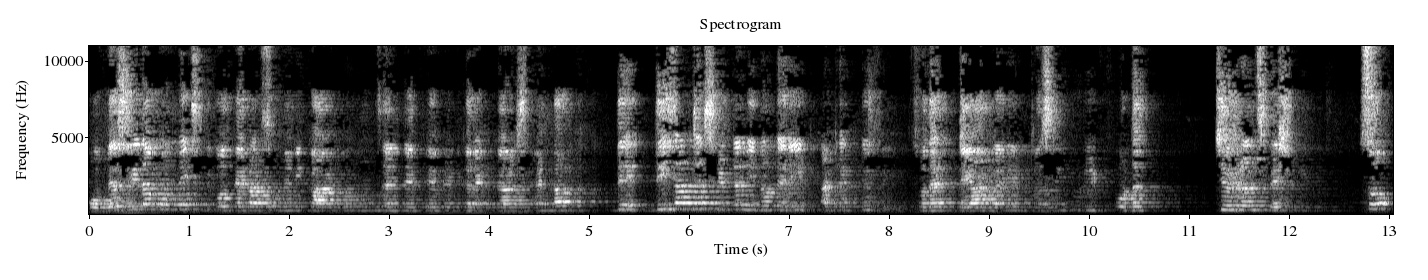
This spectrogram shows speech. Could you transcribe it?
Obviously the comics because there are so many cartoons and their favorite characters and the, they, these are just written in a very attractive way so that they are very interesting to read for the children especially. So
